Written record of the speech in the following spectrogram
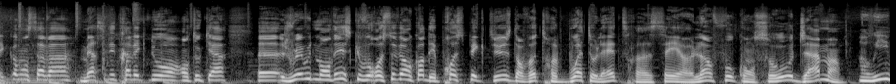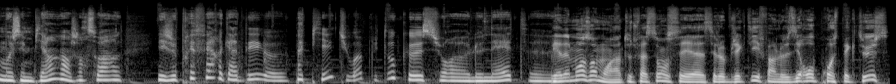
Et comment ça va? Merci d'être avec nous en, en tout cas. Euh, je voulais vous demander, est-ce que vous recevez encore des prospectus dans votre boîte aux lettres? Euh, C'est euh, l'info conso, Jam? Ah oui, moi j'aime bien, j'en reçois. Et je préfère regarder euh, papier, tu vois, plutôt que sur euh, le net. euh. Il y en a de moins en moins. hein. De toute façon, c'est c'est l'objectif, hein, le zéro prospectus.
